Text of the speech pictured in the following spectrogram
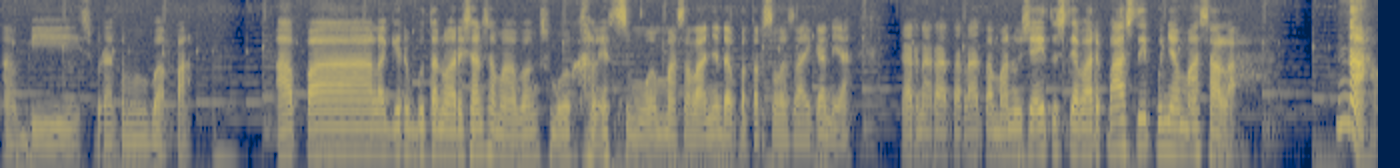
habis berantem sama bapak? Apa lagi rebutan warisan sama abang? Semoga kalian semua masalahnya dapat terselesaikan ya. Karena rata-rata manusia itu setiap hari pasti punya masalah. Nah,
